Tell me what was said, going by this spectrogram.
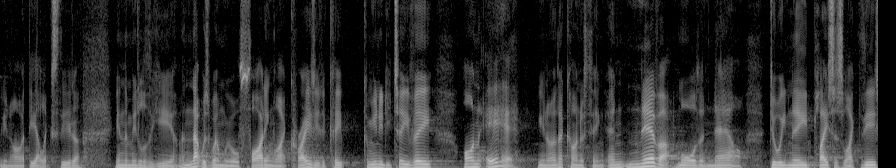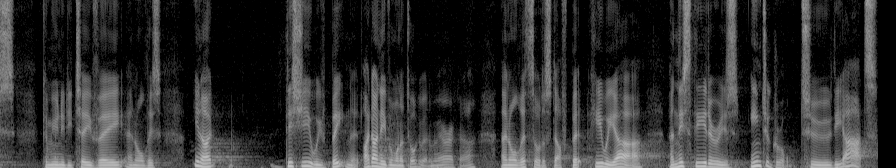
you know, at the Alex Theatre in the middle of the year. And that was when we were fighting like crazy to keep community TV on air, you know, that kind of thing. And never more than now do we need places like this, community TV, and all this. You know, this year we've beaten it. I don't even want to talk about America and all that sort of stuff, but here we are, and this theatre is integral to the arts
